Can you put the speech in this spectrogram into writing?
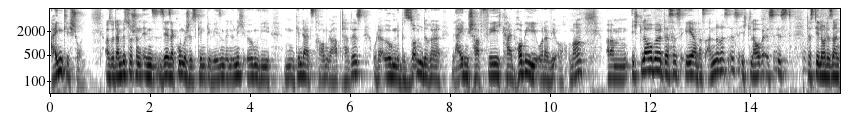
Eigentlich schon. Also dann bist du schon ein sehr, sehr komisches Kind gewesen, wenn du nicht irgendwie einen Kindheitstraum gehabt hattest oder irgendeine besondere Leidenschaft, Fähigkeit, Hobby oder wie auch immer. Ähm, ich glaube, dass es eher was anderes ist. Ich glaube, es ist, dass die Leute sagen,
